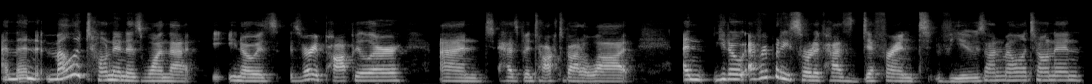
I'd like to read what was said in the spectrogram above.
And then melatonin is one that you know is is very popular and has been talked about a lot and you know everybody sort of has different views on melatonin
